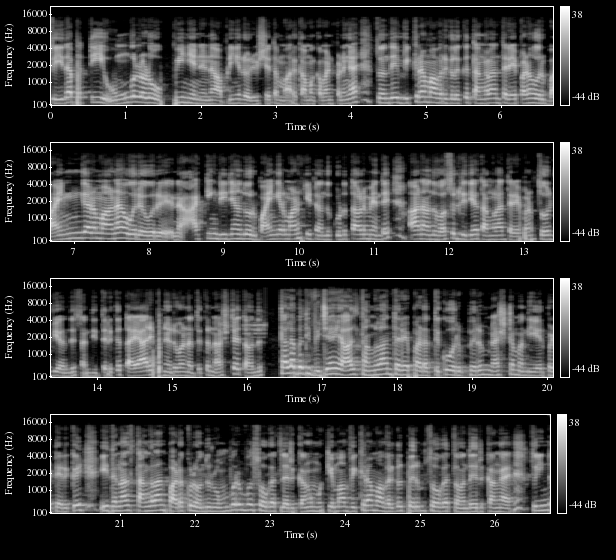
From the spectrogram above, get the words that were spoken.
ஸோ இதை பற்றி உங்களோட ஒப்பீனியன் என்ன அப்படிங்கிற ஒரு விஷயத்த மறக்காமல் கமெண்ட் பண்ணுங்கள் ஸோ வந்து விக்ரம் அவர்களுக்கு தங்கலான் திரைப்படம் ஒரு பயங்கரமான ஒரு ஒரு ஆக்டிங் ரீதியாக வந்து ஒரு பயங்கரமான ஹீட்டை வந்து கொடுத்தாலுமே வந்து ஆனால் வந்து வசூல் ரீதியாக தங்கலான் திரைப்படம் தோல்வியை வந்து சந்தித்திருக்கு. தயாரிப்பு நிறுவனத்துக்கு நஷ்டத்தை வந்து தளபதி விஜயால் தங்கலான் திரைப்படத்துக்கு ஒரு பெரும் நஷ்டம் வந்து ஏற்பட்டிருக்கு. இதனால் தங்கலான் படக்குழு வந்து ரொம்ப ரொம்ப சோகத்தில் இருக்காங்க. முக்கியமாக விக்ரம் அவர்கள் பெரும் சோகத்தில் வந்து இருக்காங்க. ஸோ இந்த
